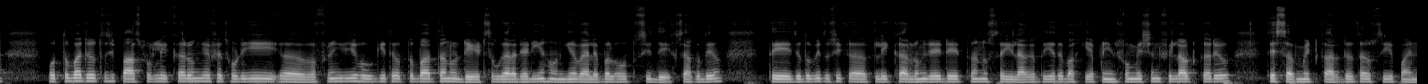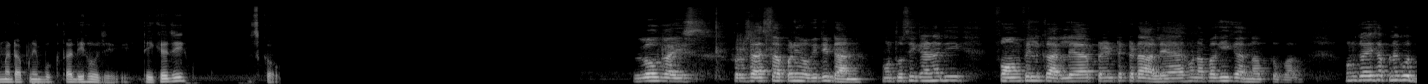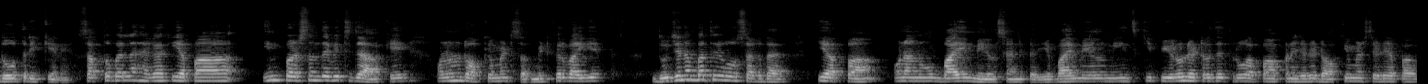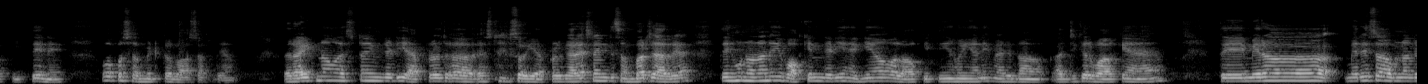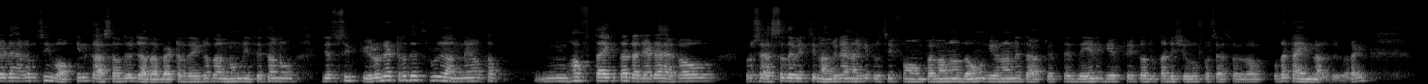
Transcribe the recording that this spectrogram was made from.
ਉਸ ਤੋਂ ਬਾਅਦ ਜਦੋਂ ਤੁਸੀਂ ਪਾਸਪੋਰਟ ਕਲਿੱਕ ਕਰੋਗੇ, ਫਿਰ ਥੋੜੀ ਜੀ ਵਫਰਿੰਗ ਜੀ ਹੋਊਗੀ, ਤੇ ਉਸ ਤੋਂ ਬਾਅਦ ਤੁਹਾਨੂੰ ਡੇਟਸ ਵਗੈਰਾ ਜਿਹੜੀਆਂ ਹੋਣਗੀਆਂ ਅਵੇਲੇਬਲ ਉਹ ਤੁਸੀਂ ਦੇਖ ਸਕਦੇ ਹੋ। ਤੇ ਜਦੋਂ ਵੀ ਤੁਸੀਂ ਕਲਿੱਕ ਕਰ ਲਓਗੇ, ਜਿਹੜੀ ਡੇਟ ਤੁਹਾਨੂੰ ਸਹੀ ਲੱਗਦੀ ਹੈ, ਤੇ ਬਾਕੀ ਆਪਣੀ ਇਨਫੋਰਮੇਸ਼ਨ ਫਿਲ ਆਊਟ ਕਰਿਓ ਤੇ ਸਬਮਿਟ ਕਰ ਦਿਓ, ਤਾਂ ਤੁਸੀਂ ਅਪਾਇੰਟਮੈਂਟ ਆਪਣੀ ਬੁੱਕ ਤੁਹਾਡੀ ਹੋ ਜਾਏਗੀ। ਠੀਕ ਹੈ ਜੀ? ਲੈਟਸ ਗੋ ਲੋ ਗਾਇਸ ਪ੍ਰੋਸੈਸ ਆਪਣੀ ਹੋ ਗਈ ਜੀ ਡਨ ਹੁਣ ਤੁਸੀਂ ਕਹਿਣਾ ਜੀ ਫਾਰਮ ਫਿਲ ਕਰ ਲਿਆ ਪ੍ਰਿੰਟ ਕਢਾ ਲਿਆ, ਹੁਣ ਆਪਾਂ ਕੀ ਕਰਨਾ ਉਸ ਤੋਂ ਬਾਅਦ? ਹੁਣ ਗਾਇਸ ਆਪਣੇ ਕੋਲ ਦੋ ਤਰੀਕੇ ਨੇ। ਸਭ ਤੋਂ ਪਹਿਲਾਂ ਹੈਗਾ ਕਿ ਆਪਾਂ ਇਨ ਪਰਸਨ ਦੇ ਵਿੱਚ ਜਾ ਕੇ ਉਹਨਾਂ ਨੂੰ ਡਾਕੂਮੈਂਟ ਸਬਮਿਟ ਕਰਵਾਈਏ। ਦੂਜੇ ਨੰਬਰ ਤੇ ਹੋ ਸਕਦਾ ਹੈ ਕਿ ਆਪਾਂ ਉਹਨਾਂ ਨੂੰ ਬਾਈ ਮੇਲ ਸੈਂਡ ਕਰੀਏ। ਬਾਈ ਮੇਲ ਮੀਨਸ ਕਿ ਪਿਊਰੋ ਲੈਟਰ ਦੇ ਥਰੂ ਆਪਾਂ ਆਪਣੇ ਜਿਹੜੇ ਡਾਕੂਮੈਂਟਸ ਜਿਹੜੇ ਆਪਾਂ ਕੀਤੇ ਨੇ, ਉਹ ਆਪਾਂ ਸਬਮਿਟ ਕਰਵਾ ਸਕਦੇ ਹਾਂ। ਰਾਈਟ ਨਾਓ ਇਸ ਟਾਈਮ ਜਿਹੜੀ April ਇਸ ਟਾਈਮ ਸੌਰੀ April ਕਰ ਇਸ ਟਾਈਮ ਦਸੰਬਰ ਚੱਲ ਰਿਹਾ। ਤੇ ਹੁਣ ਉਹਨਾਂ ਨੇ ਵਾਕ ਇਨ ਜਿਹੜੀਆਂ ਹੈਗੀਆਂ, ਉਹ ਅਲਾਉ ਕੀਤੀਆਂ ਹੋਈਆਂ ਨੇ। ਮੈਂ ਜਿੱਦਾਂ ਅੱਜ ਹੀ ਕਰਵਾ ਕੇ ਆਇਆ ਤੇ ਮੇਰਾ, ਮੇਰੇ ਹਿਸਾਬ ਨਾਲ ਜਿਹੜਾ ਹੈਗਾ, ਤੁਸੀਂ ਵਾਕ ਇਨ ਕਰ ਸਕਦੇ ਹੋ, ਜ਼ਿਆਦਾ ਬੈਟਰ ਰਹੇਗਾ ਤੁਹਾਨੂੰ। ਨਹੀਂ ਤੇ ਤੁਹਾਨੂੰ, ਜੇ ਤੁਸੀਂ ਪਿਊਰੋ ਲੈਟਰ ਦੇ ਥਰੂ ਜਾਂਦੇ ਹੋ, ਤਾਂ ਹਫਤਾ ਇੱਕ ਤੁਹਾਡਾ ਜਿਹੜਾ ਹੈਗਾ, ਉਹ ਪ੍ਰੋਸੈਸ ਦੇ ਵਿੱਚ ਲੰਘ ਜਾਣਾ ਕਿ ਤੁਸੀਂ ਫਾਰਮ ਪਹਿਲਾਂ ਉਹਨਾਂ ਨੂੰ ਦੋਗੇ ਉਹਨਾਂ ਨੇ ਤਾਂ ਕਿ ਉੱਥੇ ਦੇਣਗੇ, ਫਿਰ ਕਦੋਂ ਤੁਹਾਡੀ ਸ਼ੁਰੂ ਪ੍ਰੋਸੈਸ ਹੋਏਗਾ, ਉਹਦਾ ਟਾਈਮ ਲੱਗ ਜਾਊਗਾ ਰਾਈਟ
